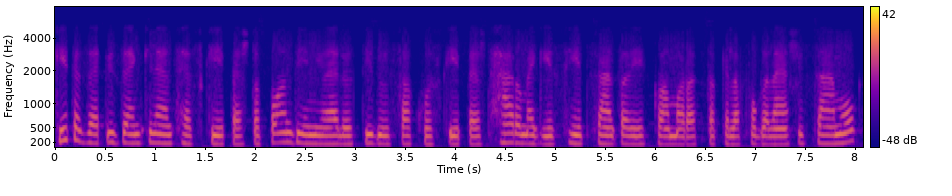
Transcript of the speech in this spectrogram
2019-hez képest, a pandémia előtti időszakhoz képest 3,7%-kal maradtak el a fogalási számok.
